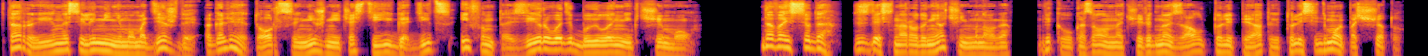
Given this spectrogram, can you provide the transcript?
Вторые носили минимум одежды, оголяя торсы, нижние части ягодиц, и фантазировать было ни к чему. «Давай сюда, здесь народу не очень много». Вика указала на очередной зал, то ли пятый, то ли седьмой по счету.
